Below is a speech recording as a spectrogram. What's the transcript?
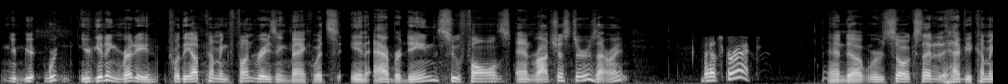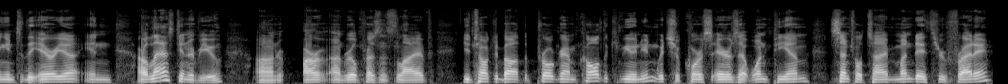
you- you're, we're- you're getting ready for the upcoming fundraising banquets in Aberdeen, Sioux Falls, and Rochester. Is that right? That's correct. And uh, we're so excited to have you coming into the area. In our last interview on our on Real Presence Live, you talked about the program called the Communion, which of course airs at 1 p.m. Central Time, Monday through Friday.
